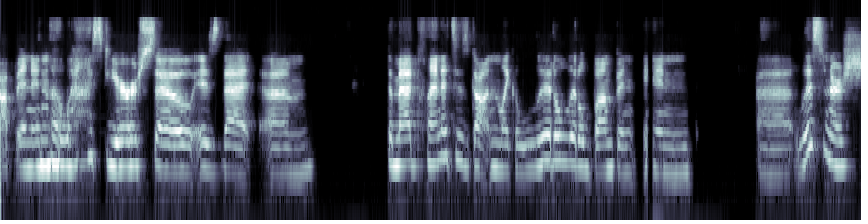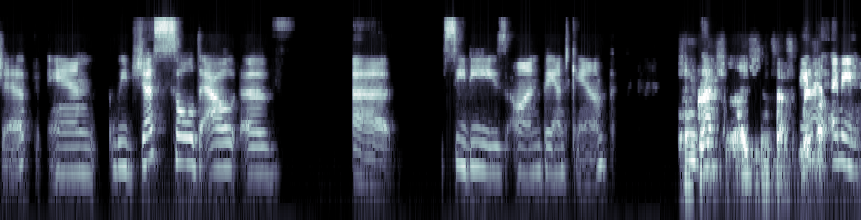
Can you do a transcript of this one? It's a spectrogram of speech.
happen in the last year or so is that um the mad planets has gotten like a little little bump in in uh listenership and we just sold out of uh cds on bandcamp. Congratulations, that's people brilliant. i mean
